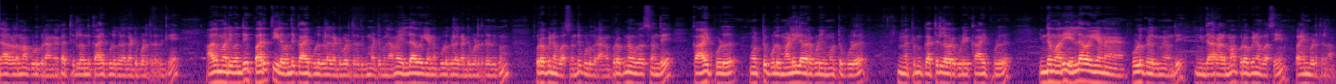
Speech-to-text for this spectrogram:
தாராளமாக கொடுக்குறாங்க. கத்திரியில் வந்து காய்ப்புழுக்களை கட்டுப்படுத்துறதுக்கு. அது மாதிரி வந்து பருத்தியில் வந்து காய்ப்புழுக்களை கட்டுப்படுத்துறதுக்கு மட்டும் இல்லாமல் எல்லா வகையான புழுக்களை கட்டுப்படுத்துறதுக்கும் புரோபினோபாஸ் வந்து கொடுக்குறாங்க. புரோபினோபாஸ் வந்து காய்ப்புழு மொட்டுப்புழு மலையில் வரக்கூடிய மொட்டுப்புழு மற்றும் கத்திரியில் வரக்கூடிய காய்ப்புழு இந்த மாதிரி எல்லா வகையான புழுக்களுக்குமே வந்து நீங்கள் தாராளமாக புரோபினோபாஸையும் பயன்படுத்தலாம்.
